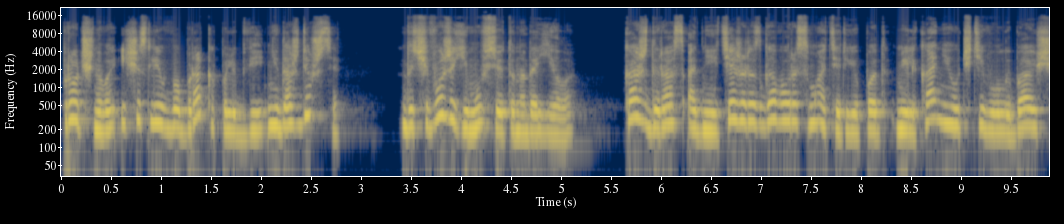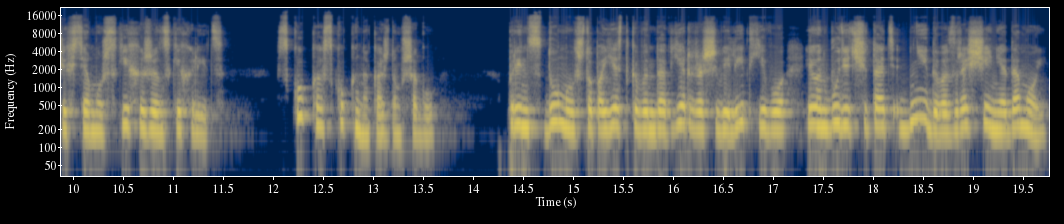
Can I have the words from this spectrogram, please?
Прочного и счастливого брака по любви не дождешься». До чего же ему все это надоело? Каждый раз одни и те же разговоры с матерью под мелькание учтиво улыбающихся мужских и женских лиц. Скука, скука на каждом шагу. Принц думал, что поездка в Индовьер расшевелит его, и он будет считать дни до возвращения домой.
